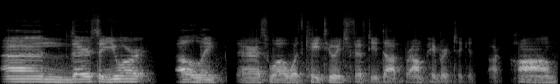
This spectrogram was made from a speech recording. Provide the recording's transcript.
And there's a URL link there as well with ktuh50.brownpapertickets.com.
